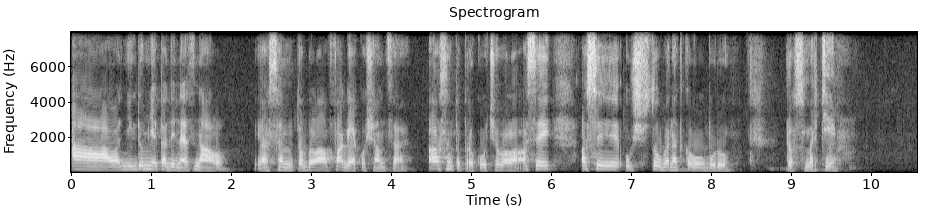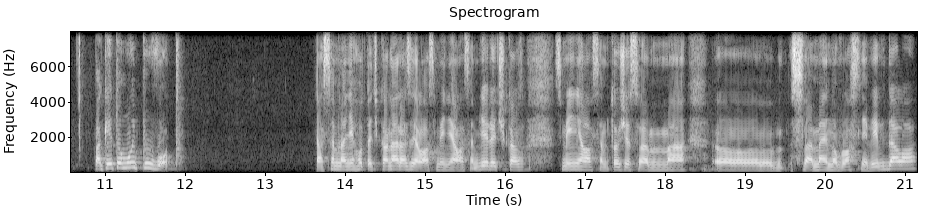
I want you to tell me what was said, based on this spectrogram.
a nikdo mě tady neznal. Já jsem, to byla fakt jako šance a jsem to prokoučovala. Asi, asi už s tou Benetkovou budu do smrti. Pak je to můj původ. Já jsem na něho teďka narazila, zmínila jsem dědečka, zmínila jsem to, že jsem uh, své jméno vlastně vyvdala.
